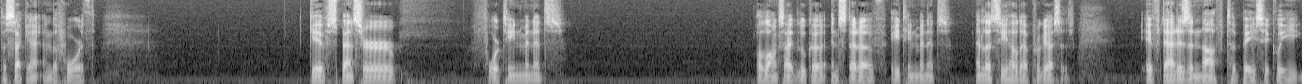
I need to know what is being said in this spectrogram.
the second and the fourth. Give Spencer 14 minutes alongside Luka instead of 18 minutes, and let's see how that progresses. If that is enough to basically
